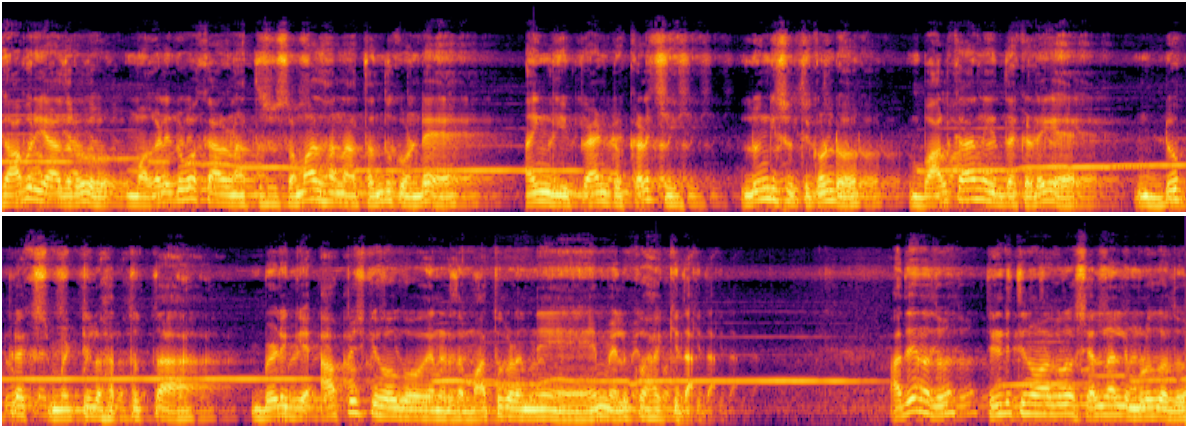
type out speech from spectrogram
ಗಾಬರಿಯಾದರೂ ಮಗಳಿರುವ ಕಾರಣ ತುಸು ಸಮಾಧಾನ ತಂದುಕೊಂಡೇ ಅಂಗಿ ಪ್ಯಾಂಟು ಕಳಚಿ ಲುಂಗಿ ಸುತ್ತಿಕೊಂಡು ಬಾಲ್ಕನಿ ಇದ್ದ ಕಡೆಗೆ ಡೂಪ್ಲೆಕ್ಸ್ ಮೆಟ್ಟಿಲು ಹತ್ತುತ್ತಾ ಬೆಳಿಗ್ಗೆ ಆಫೀಸ್ಗೆ ಹೋಗುವಾಗ ನಡೆದ ಮಾತುಗಳನ್ನೇ ಮೆಲುಕು ಹಾಕಿದ. ಅದೇನದು? ತಿಂಡಿ ತಿನ್ನುವಾಗಲೂ ಸೆಲ್ನಲ್ಲಿ ಮುಳುಗೋದು?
